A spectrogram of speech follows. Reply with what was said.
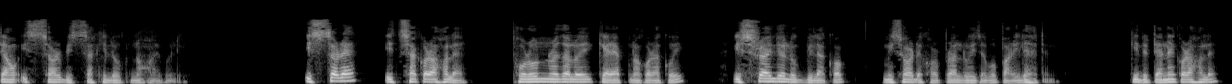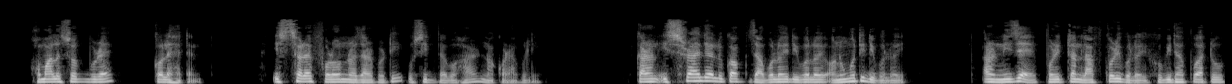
তেওঁ ঈশ্বৰ বিশ্বাসী লোক নহয় বুলি। ঈশ্বৰে ইচ্ছা কৰা হলে ফৰৌন ৰজালৈ কেৰেপ নকৰাকৈ ইছৰাইলীয় লোকবিলাকক মিছৰ দেশৰ পৰা লৈ যাব পাৰিলেহেঁতেন। কিন্তু তেনে কৰা হলে সমালোচকবোৰে কলেহেঁতেন ঈশ্বৰে ফৰৌন ৰজাৰ প্ৰতি উচিত ব্যৱহাৰ নকৰা বুলি। কাৰণ ইছৰাইলীয় লোকক যাবলৈ দিবলৈ অনুমতি দিবলৈ আৰু নিজে পৰিত্ৰাণ লাভ কৰিবলৈ সুবিধা পোৱাটো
